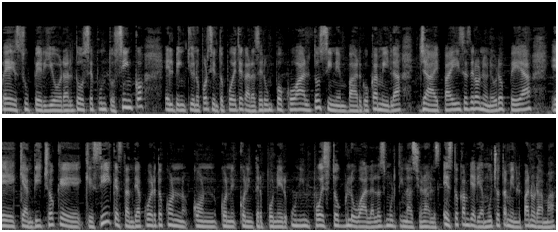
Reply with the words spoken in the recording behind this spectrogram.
eh, superior al 12.5, el 21% puede llegar a ser un poco alto, sin embargo, Camila, ya hay países de la Unión Europea eh, que han dicho que, que sí, que están de acuerdo con, con, con, interponer un impuesto global a las multinacionales. Esto cambiaría mucho también el panorama,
